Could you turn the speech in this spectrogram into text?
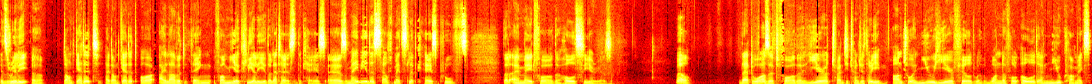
It's really a don't get it, I don't get it, or I love it thing, for me clearly the latter is the case, as maybe the self-made slipcase proves that I made for the whole series. Well, that was it for the year 2023. On to a new year filled with wonderful old and new comics.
